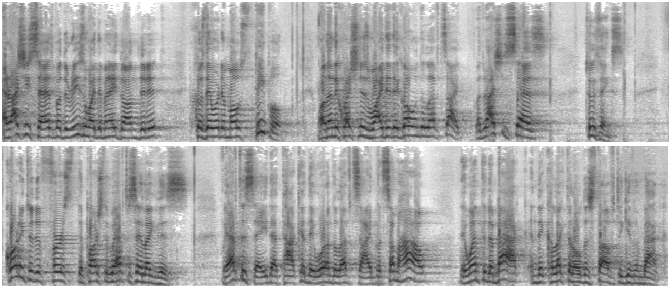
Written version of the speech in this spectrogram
And Rashi says, but the reason why the Bnei Dan did it because they were the most people. Well, then the question is, why did they go on the left side? But Rashi says two things. According to the first, the parsha, we have to say like this. We have to say that Taka, they were on the left side, but somehow they went to the back and they collected all the stuff to give him back.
